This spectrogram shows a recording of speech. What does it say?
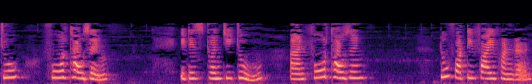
to 4000 it is 22 and 4000 to 4500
